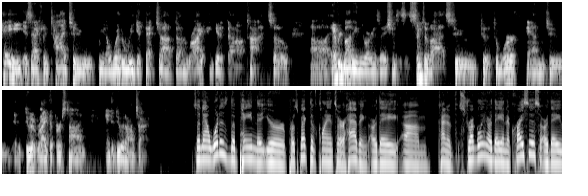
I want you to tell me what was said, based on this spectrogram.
pay is actually tied to you know whether we get that job done right and get it done on time. So uh, everybody in the organization is incentivized to to to work and to, and to do it right the first time and to do it on time so now, what is the pain that your prospective clients are having? Are they um, kind of struggling? Are they in a crisis? Are they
